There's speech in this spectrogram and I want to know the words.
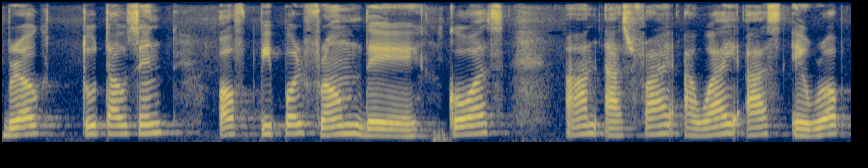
brought 2,000 of people from the coast and as far away as Europe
